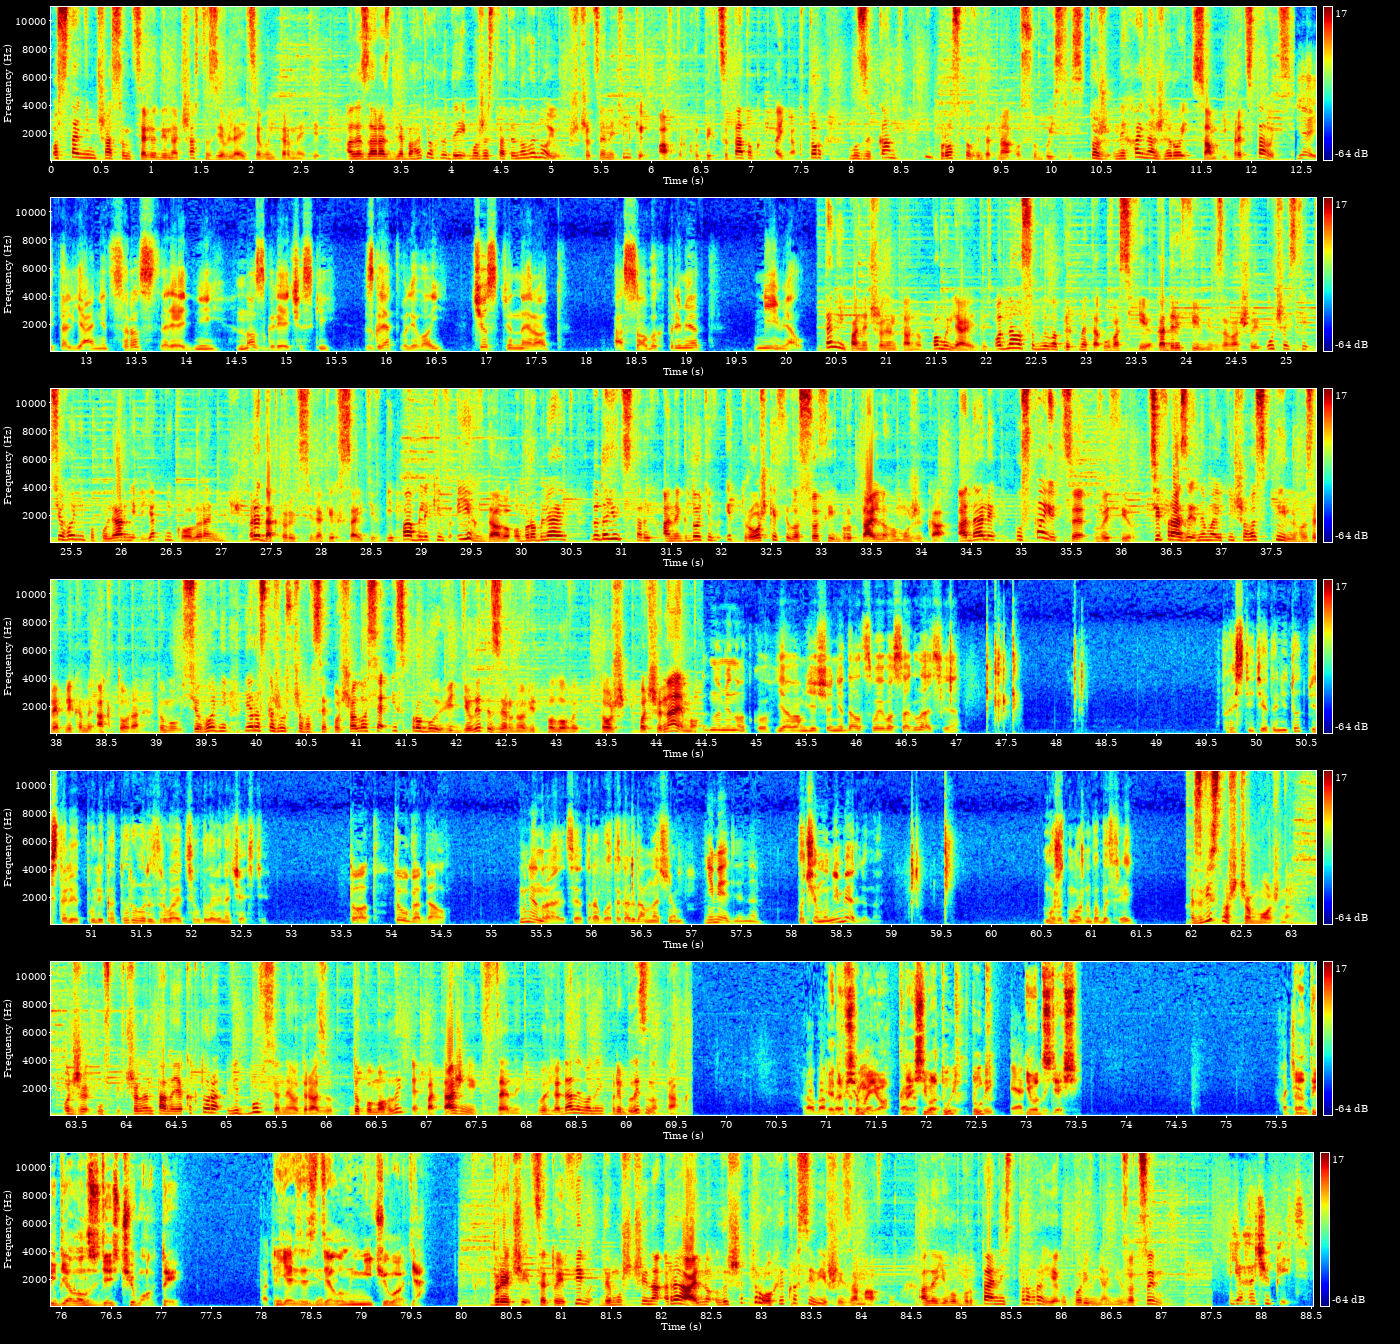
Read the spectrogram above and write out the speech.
Останнім часом ця людина часто з'являється в інтернеті, але зараз для багатьох людей може стати новиною, що це не тільки автор крутих цитаток, а й актор, музикант і просто видатна особистість. Тож нехай наш герой сам і представиться. Я італьянець, рост середній, нос греческий, взгляд волевой, чувственний рот. особих примет не имел. Та ні, пане Челентано, помиляєтесь. Одна особлива прикмета у вас є. Кадри фільмів за вашої участі сьогодні популярні як ніколи раніше. Редактори всіляких сайтів і пабліків їх вдало обробляють, додають старих анекдотів і трошки філософії брутального мужика. А далі пускають це в ефір. Ці фрази не мають нічого спільного з репліками актора. Тому сьогодні я розкажу, з чого все почалося, і спробую відділити зерно від полови. Тож починаємо. Одну минутку, я вам еще не дал своего согласия. Простите, это не тот пистолет, пули которого разрываются в голове на части? Тот, ты угадал. Мне нравится эта работа. Когда мы начнем? Немедленно. Почему немедленно? Может, можно побыстрее? Звісно, що можна. Отже, успіх Челентано як актора відбувся не одразу. Допомогли епатажні сцени. Виглядали вони приблизно так. Это все мое. Красиво тут, тут и вот здесь. А ты делал здесь чего? Ты? Я здесь сделал ничего, я. До речі, це той фільм, де мужчина реально лише трохи красивіший за мавпу, але його брутальність програє у порівнянні з оцим. Я хочу пить.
